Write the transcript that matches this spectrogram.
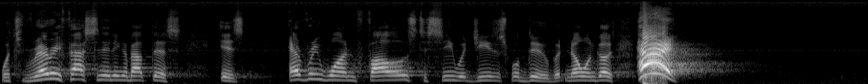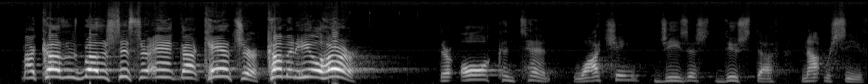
What's very fascinating about this is everyone follows to see what Jesus will do, but no one goes, Hey! My cousin's brother, sister, aunt got cancer. Come and heal her. They're all content watching Jesus do stuff, not receive.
